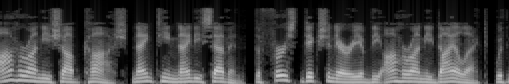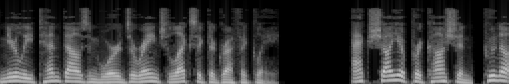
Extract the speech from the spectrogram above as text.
Ahirani Shabkash 1997, the first dictionary of the Ahirani dialect, with nearly 10,000 words arranged lexicographically. Akshaya Prakashan, Pune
